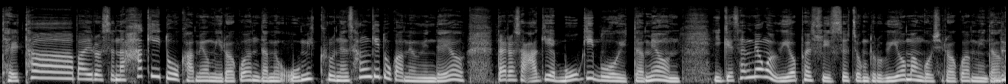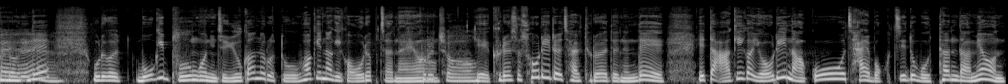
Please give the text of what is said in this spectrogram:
델타 바이러스는 하기도 감염이라고 한다면 오미크론은 상기도 감염인데요. 따라서 아기의 목이 부어 있다면 이게 생명을 위협할 수 있을 정도로 위험한 것이라고 합니다. 네. 그런데 우리가 목이 부은 건 이제 육안으로 또 확인하기가 어렵잖아요. 그렇죠. 예, 그래서 소리를 잘 들어야 되는데 일단 아기가 열이 나고 잘 먹지도 못한다면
